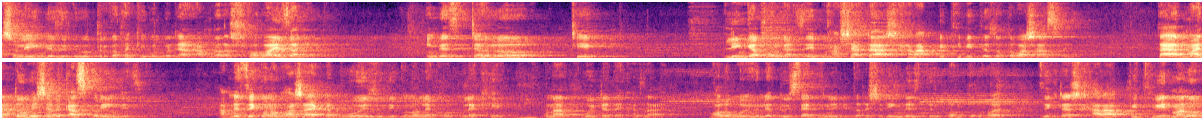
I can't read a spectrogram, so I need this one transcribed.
আসলে ইংরেজির গুরুত্বের কথা কি বলবেন আপনারা সবাই জানেন। ইংরেজিটা হলো ঠিক লিঙ্গা ফঙ্গা যে ভাষাটা সারা পৃথিবীতে যত ভাষা আছে তার মাধ্যম হিসাবে কাজ করে ইংরেজি। আপনি যে কোনো ভাষা একটা বই যদি কোনো লেখক লেখে ওনার বইটা দেখা যায়। ভালো বই হলে দুই চার দিনের ভিতরে সেটা ইংরেজিতে রূপান্তর হয় যেটা সারা পৃথিবীর মানুষ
